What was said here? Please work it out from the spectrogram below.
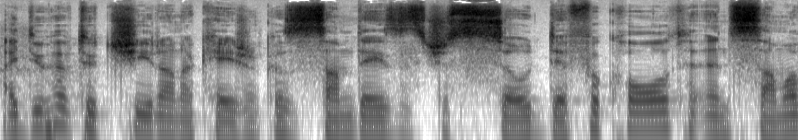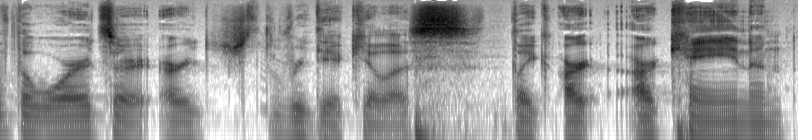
I do have to cheat on occasion because some days it's just so difficult, and some of the words are are ridiculous, like ar- arcane and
